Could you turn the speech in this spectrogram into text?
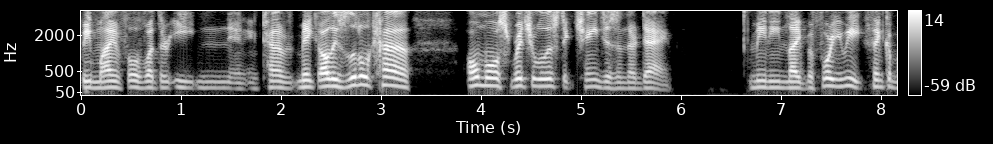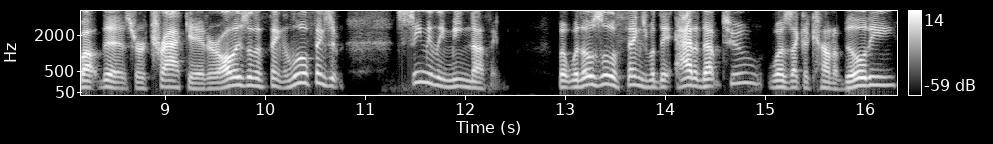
be mindful of what they're eating, and, and kind of make all these little kind of almost ritualistic changes in their day. Meaning, like before you eat, think about this, or track it, or all these other things, little things that seemingly mean nothing but with those little things, what they added up to was like accountability,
